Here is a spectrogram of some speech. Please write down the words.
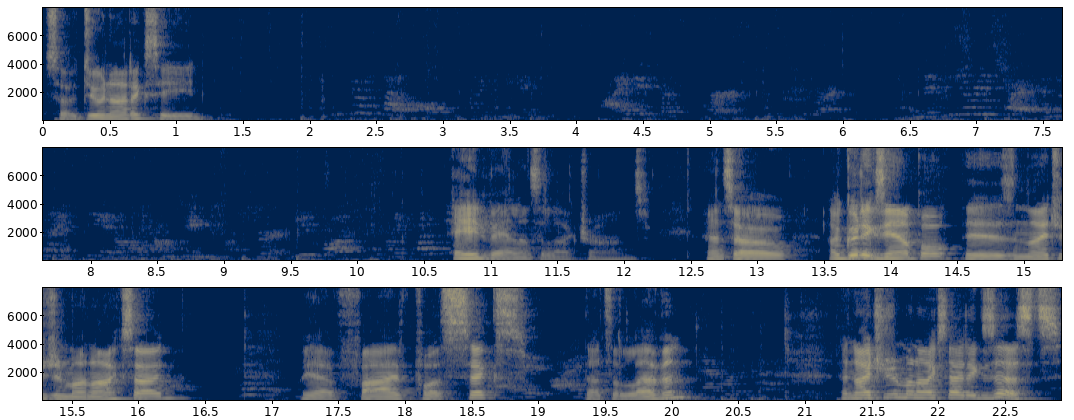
So do not exceed eight valence electrons. And so a good example is nitrogen monoxide. We have 5 plus 6, that's 11. And nitrogen monoxide exists,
